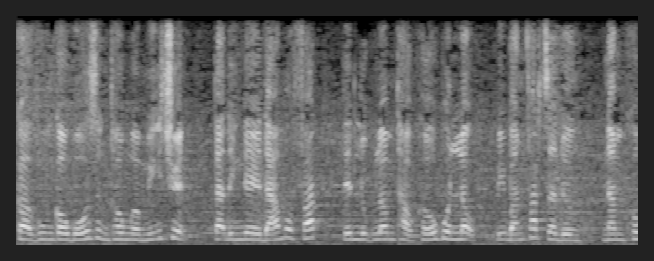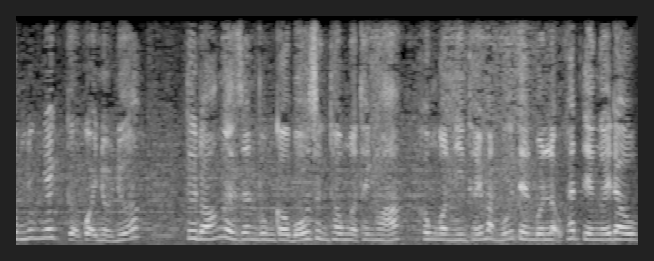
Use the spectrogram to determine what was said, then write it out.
Cả vùng cầu bố rừng thông ở Mỹ chuyện, tạ đình đề đá một phát, tên lục lâm thảo khấu buôn lậu bị bắn phát ra đường, nằm không nhúc nhích cựa quậy nổi nữa. Từ đó người dân vùng cầu bố rừng thông ở Thanh Hóa không còn nhìn thấy mặt mũi tên buôn lậu khét tiếng ấy đâu.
